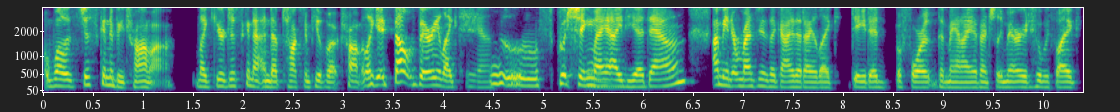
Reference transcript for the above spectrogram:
well, it's just going to be trauma. Like you're just going to end up talking to people about trauma. Like it felt very like Yeah. Squishing my idea down. I mean, it reminds me of the guy that I like dated before the man I eventually married, who was like,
